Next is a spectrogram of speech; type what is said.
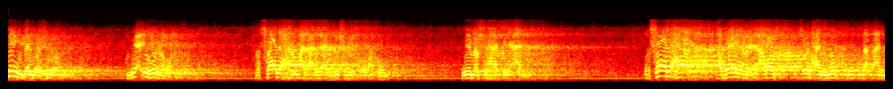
كذبا وزورا هم يعرفون الله فصالحهم على ذلك بسم اللهم لمصلحه العامه وصالح قبائل من العرب صلحا مطلقا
